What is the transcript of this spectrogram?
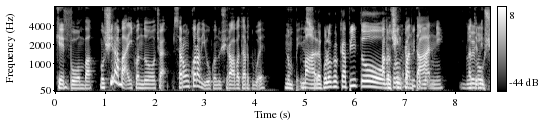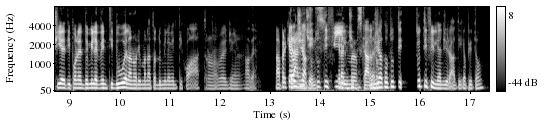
Che bomba. Ma uscirà mai quando... Cioè, sarò ancora vivo quando uscirà Avatar 2? Non penso. Ma da quello che ho capito... Avrò 50 capito, anni. Doveva uscire tipo nel 2022, l'hanno rimandato al 2024. No? Vabbè. Ma perché hanno girato James. tutti i film. Hanno girato tutti, tutti i film, li hanno girati, capito?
